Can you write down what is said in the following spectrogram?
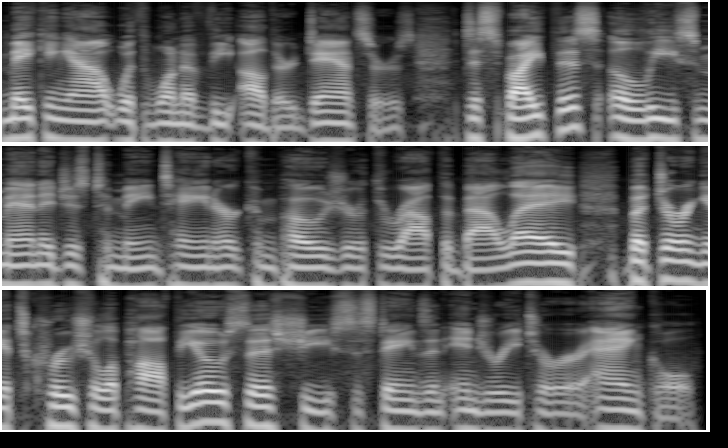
making out with one of the other dancers. Despite this, Elise manages to maintain her composure throughout the ballet, but during its crucial apotheosis, she sustains an injury to her ankle.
